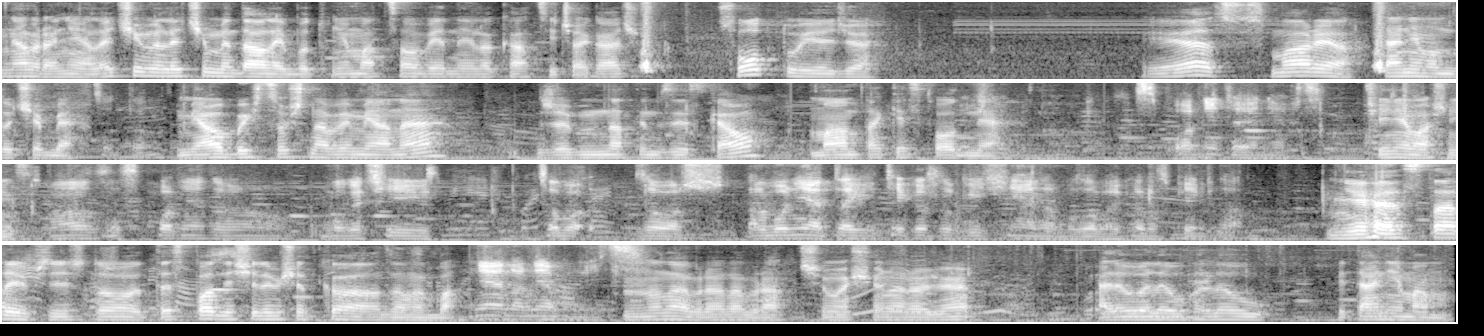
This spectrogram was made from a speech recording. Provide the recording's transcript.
Dobra, nie, lecimy, lecimy dalej, bo tu nie ma co w jednej lokacji czekać. Co tu jedzie? Jezus Maria. Pytanie mam do ciebie. Co tam? Miałbyś coś na wymianę, żebym na tym zyskał? Mam takie spodnie. Spodnie to ja nie chcę. Czy nie masz nic? No za spodnie to mogę ci... Zoba- Zobacz. Albo nie, tej, tej koszulki ci nie dam, bo zobacz, jaka jest piękna. Nie, stary, przecież to te spodnie 70 koła chodzą chyba. Nie no, nie mam nic. No dobra, dobra, trzymaj się na razie. Hello, hello, hello. Pytanie mam.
